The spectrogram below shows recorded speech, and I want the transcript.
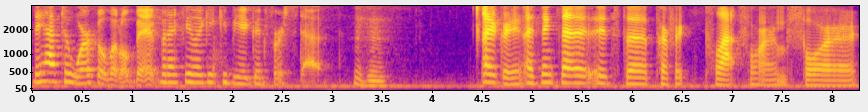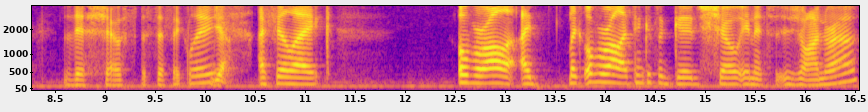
they have to work a little bit, but I feel like it could be a good first step. Mm-hmm. I agree. I think that it's the perfect platform for this show specifically. Yeah. I feel like overall I like overall I think it's a good show in its genre.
